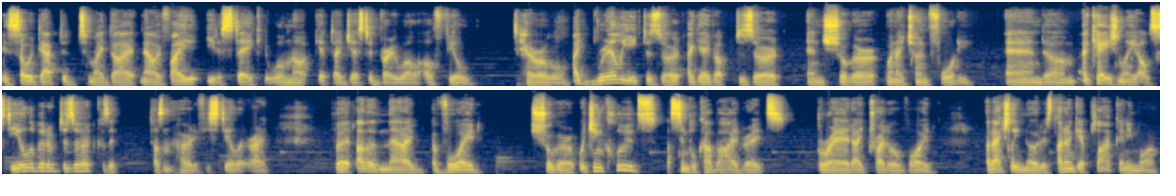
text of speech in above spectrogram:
is so adapted to my diet. Now, if I eat a steak, it will not get digested very well. I'll feel terrible. I rarely eat dessert. I gave up dessert and sugar when I turned 40. And um, occasionally I'll steal a bit of dessert because it doesn't hurt if you steal it, right? But other than that, I avoid sugar, which includes simple carbohydrates, bread, I try to avoid. I've actually noticed I don't get plaque anymore.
